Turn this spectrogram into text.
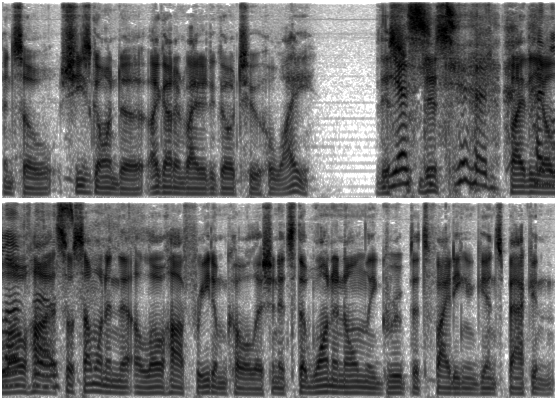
and so she's going to i got invited to go to hawaii this Yes, you this did. by the I aloha so someone in the aloha freedom coalition it's the one and only group that's fighting against back in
